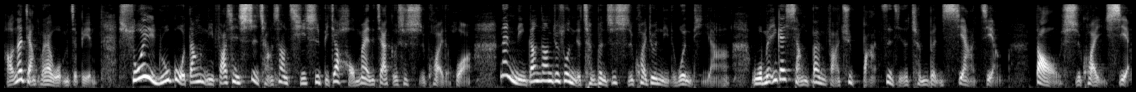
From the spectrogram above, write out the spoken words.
好，那讲回来我们这边，所以如果当你发现市场上其实比较好卖的价格是十块的话，那你刚刚就说你的成本是十块，就是你的问题啊。我们应该想办法去把自己的成本下降到十块以下。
